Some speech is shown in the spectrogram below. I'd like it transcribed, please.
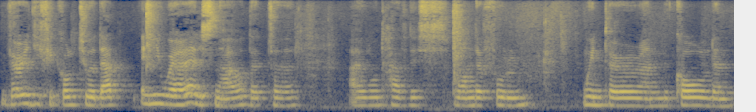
very difficult to adapt anywhere else now that uh, I won't have this wonderful winter and cold and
